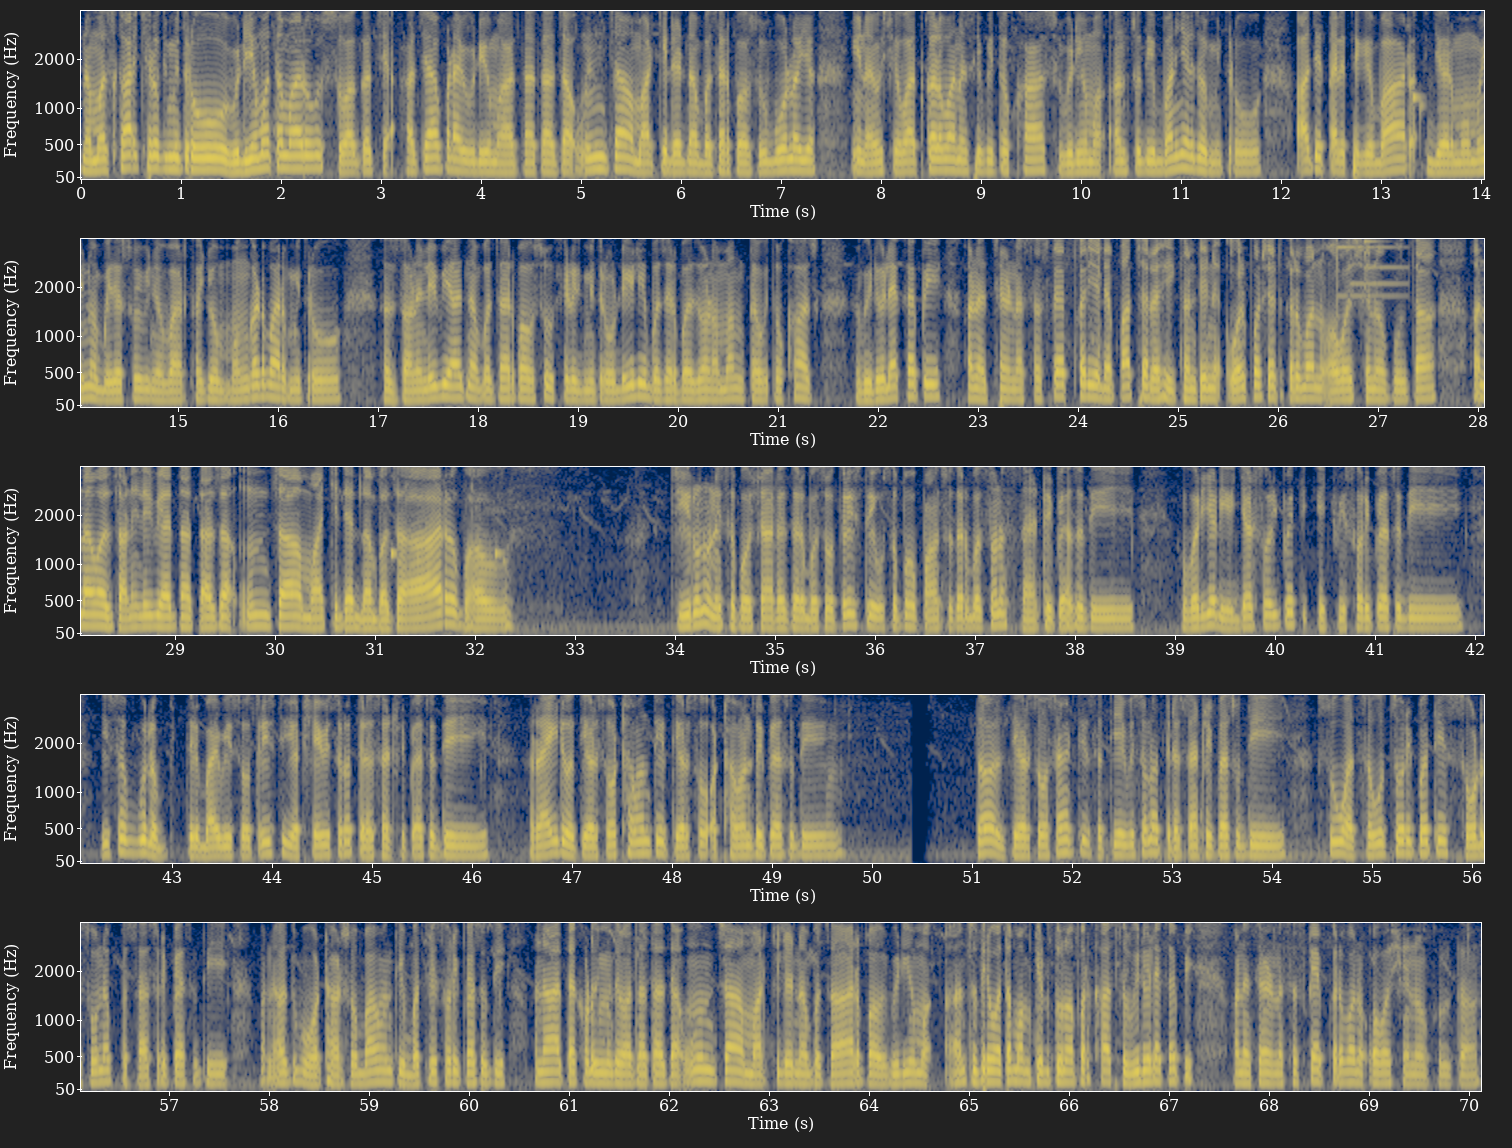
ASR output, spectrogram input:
નમસ્કાર ખેડૂત મિત્રો, વિડીયોમાં તમારું સ્વાગત છે. આજે આપણા વિડીયોમાં આજના તાજા ઊંચા માર્કેટ રેટના બજાર ભાવ શું બોલાય એના વિશે વાત કરવાના છે. તો ખાસ વિડીયોમાં અંત સુધી બની રહેજો મિત્રો. આજે તારીખ થઈ ગઈ બાર અગિયારમો મહિનો, બે હજાર ચોવીસને વાર થયો. મંગળવાર મિત્રો, જાણી લેવી આજના બજાર ભાવ શું? ખેડૂત મિત્રો ડેલી બજાર ભાવ જાણવા માંગતા હોય તો ખાસ વીડિયો લાઈક આપી અને ચેનલને સબસ્ક્રાઈબ કરી અને પાછળ રહી ઘંટીને ઓલ પર સેટ કરવાનું અવશ્ય ન ભૂલતા. અને હવે જાણી લેવી આજના તાજા ઊંચા માચી યાર્ડના બજાર ભાવ. જીરોનો નીચો ચાર હજાર બસો ત્રીસથી ઊંચો ભાવ પાંચ હજાર બસો ને સાઠ રૂપિયા સુધી. વરિયાળી અગિયારસો રૂપિયાથી એકવીસો રૂપિયા સુધી. ઈસબગુલ બાવીસો ત્રીસથી અઠ્યાવીસો ત્રેસઠ રૂપિયા સુધી. રાઈડો તેરસો અઠ્ઠાવનથી તેરસો અઠ્ઠાવન રૂપિયા સુધી. તલ તેરસો સાઠથી સત્યાવીસો ને ત્રેસઠ રૂપિયા સુધી, સુવત ચૌદસો રૂપિયાથી સોળસો ને પચાસ રૂપિયા સુધી અને અજમો અઢારસો બાવનથી બત્રીસો રૂપિયા સુધી. અને આ હતા ખેડૂત મિત્રો આજના તાજા ઊંચા માર્કેટના બજાર ભાવ વિડીયોમાં. અંત સુધી રહેવા તમામ ખેડૂતોના પર ખાસ વીડિયો લાઈક આપી અને ચેનલને સબસ્ક્રાઈબ કરવાનું અવશ્ય ન ભૂલતા.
